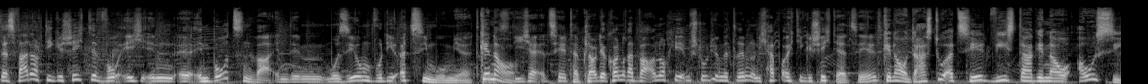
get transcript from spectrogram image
das war doch die Geschichte, wo ich in, äh, in Bozen war, in dem Museum, wo die Ötzi-Mumie drin Genau. ist, die ich ja erzählt habe. Claudia Konrad war auch noch hier im Studio mit drin und ich habe euch die Geschichte erzählt. Genau, da hast du erzählt, wie es da genau aussieht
